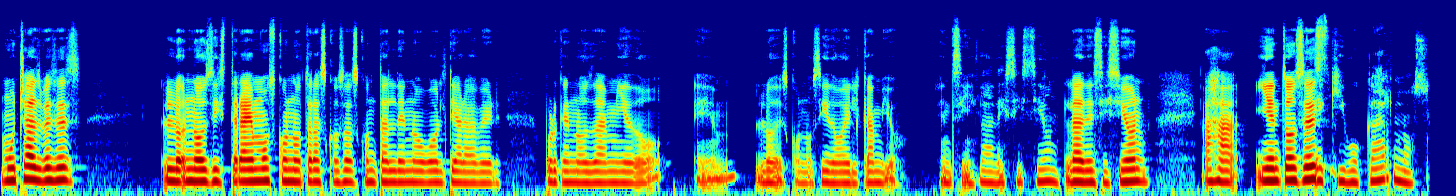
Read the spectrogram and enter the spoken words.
muchas veces nos distraemos con otras cosas con tal de no voltear a ver porque nos da miedo em, lo desconocido, el cambio en sí. La decisión. La decisión. Ajá. Y entonces... Equivocarnos.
